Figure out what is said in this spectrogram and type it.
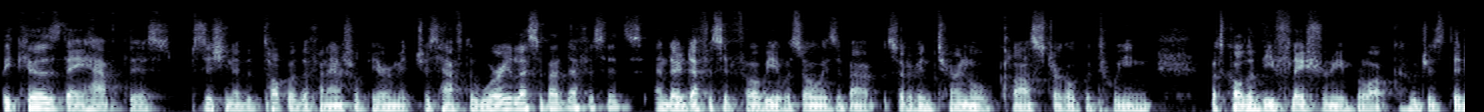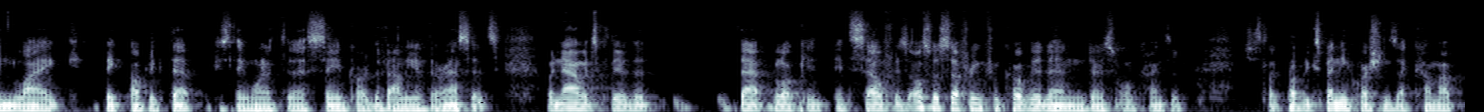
because they have this position at the top of the financial pyramid, just have to worry less about deficits. And their deficit phobia was always about sort of internal class struggle between what's called a deflationary bloc, who just didn't like big public debt because they wanted to safeguard the value of their assets. But now it's clear that that block in itself is also suffering from COVID, and there's all kinds of just like public spending questions that come up,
